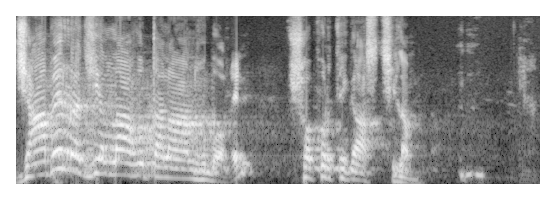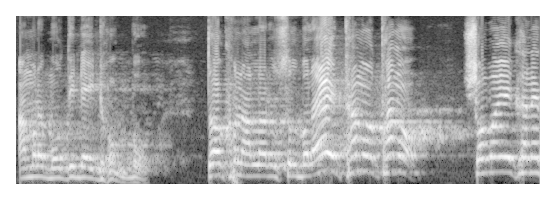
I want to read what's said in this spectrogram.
জাবের রাজি আল্লাহ তালাহ বলেন, সফর থেকে আসছিলাম। আমরা মদিনায় ঢুকবো। তখন আল্লাহ রসুল বলে এই, থামো থামো। সবাই এখানে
